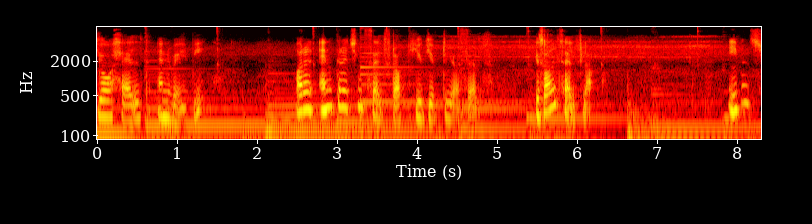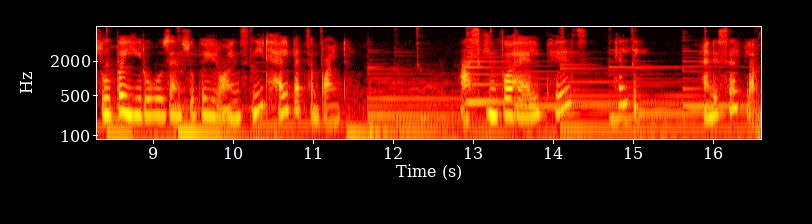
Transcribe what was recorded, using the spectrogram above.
your health and well being, or an encouraging self talk you give to yourself, is all self love. Even superheroes and superheroines need help at some point. Asking for help is healthy and is self love.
